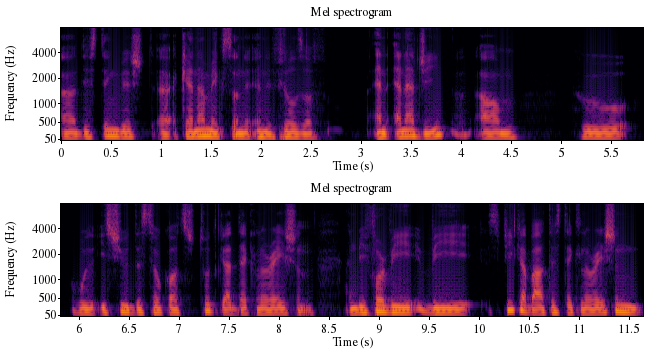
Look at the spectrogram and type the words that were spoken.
uh, distinguished uh, academics in the, in the, fields of energy um, who who issued the so-called Stuttgart Declaration. And before we we speak about this declaration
